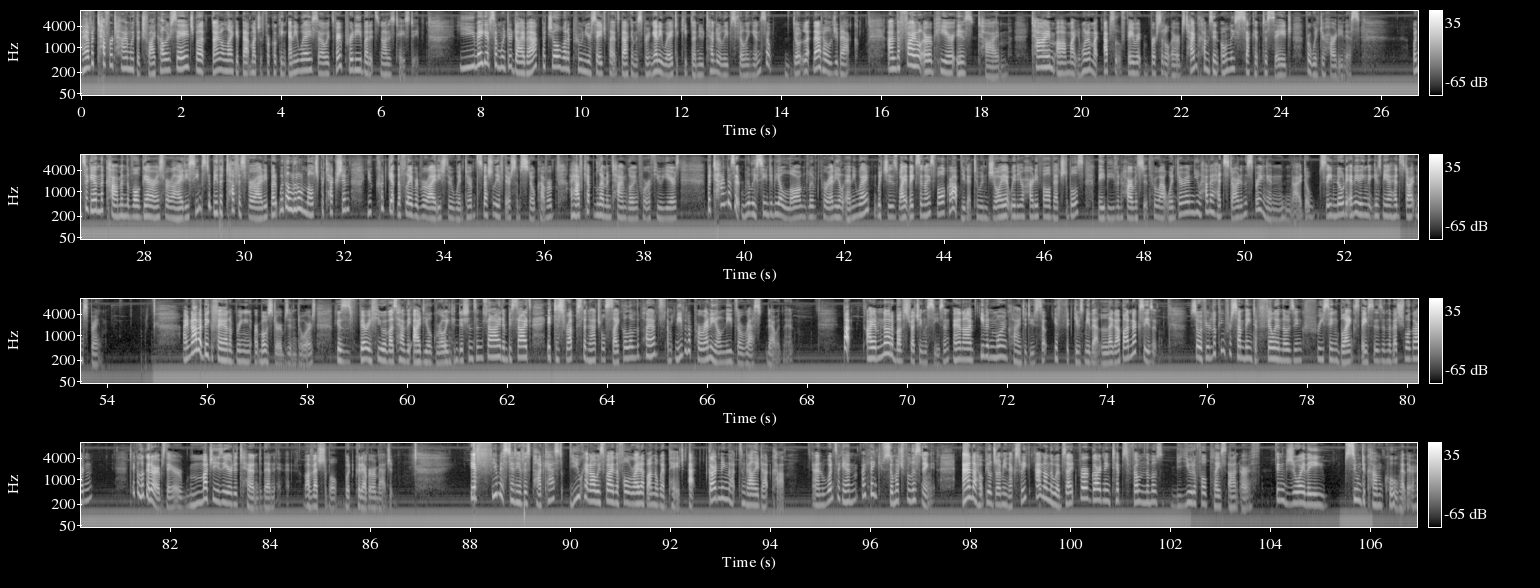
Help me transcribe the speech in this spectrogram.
I have a tougher time with the tricolor sage, but I don't like it that much for cooking anyway, so it's very pretty, but it's not as tasty. You may get some winter dieback, but you'll want to prune your sage plants back in the spring anyway to keep the new tender leaves filling in, so don't let that hold you back. And the final herb here is thyme. Thyme, uh, my one of my absolute favorite versatile herbs. Thyme comes in only second to sage for winter hardiness. Once again, the common, the vulgaris variety seems to be the toughest variety, but with a little mulch protection, you could get the flavored varieties through winter, especially if there's some snow cover. I have kept lemon thyme going for a few years, but thyme doesn't really seem to be a long lived perennial anyway, which is why it makes a nice fall crop. You get to enjoy it with your hearty fall vegetables, maybe even harvest it throughout winter, and you have a head start in the spring. And I don't say no to anything that gives me a head start in spring. I'm not a big fan of bringing er, most herbs indoors because very few of us have the ideal growing conditions inside, and besides, it disrupts the natural cycle of the plants. I mean, even a perennial needs a rest now and then. But I am not above stretching the season, and I'm even more inclined to do so if it gives me that leg up on next season. So if you're looking for something to fill in those increasing blank spaces in the vegetable garden, take a look at herbs. They're much easier to tend than a vegetable would could ever imagine. If you missed any of this podcast, you can always find the full write up on the webpage at gardeningthehudsonvalley.com. And once again, I thank you so much for listening. And I hope you'll join me next week and on the website for gardening tips from the most beautiful place on earth. Enjoy the soon to come cool weather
